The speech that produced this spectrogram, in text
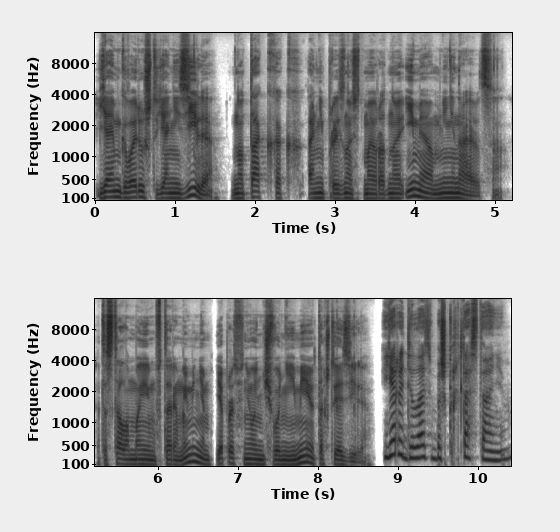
Я им говорю, что я не Зиля, но так как они произносят мое родное имя, мне не нравится. Это стало моим вторым именем. Я против него ничего не имею, так что я Зиля. Я родилась в Башкортостане,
